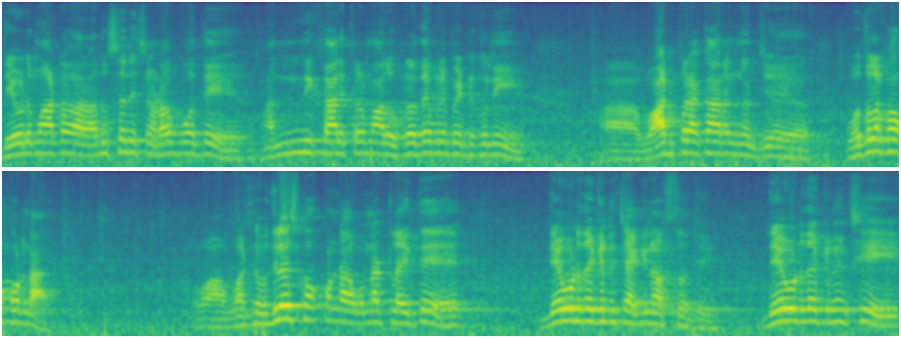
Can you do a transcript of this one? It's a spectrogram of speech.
దేవుడి మాట అనుసరించి నడవకపోతే అన్ని కార్యక్రమాలు హృదయంలో పెట్టుకుని వాటి ప్రకారంగా జే- వదలకోకుండా వా- వాటిని వదిలేసుకోకుండా ఉన్నట్లయితే దేవుడి దగ్గర నుంచి అగ్ని వస్తుంది. దేవుడి దగ్గర నుంచి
